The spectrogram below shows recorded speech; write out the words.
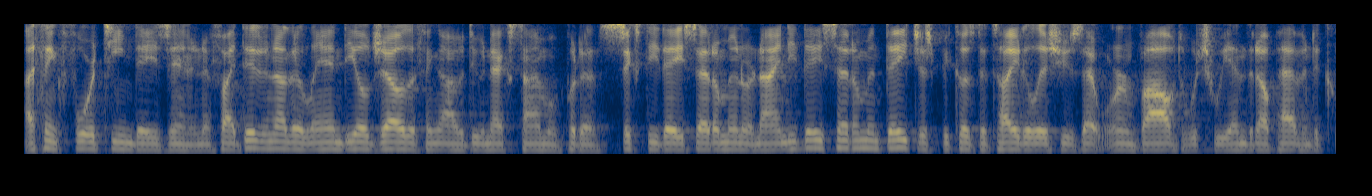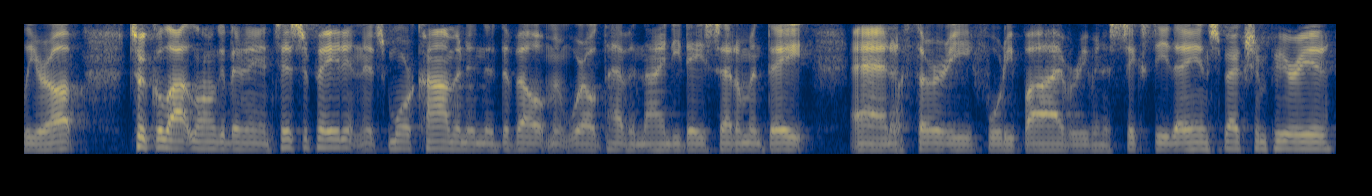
I think 14 days in. And if I did another land deal, Joe, the thing I would do next time would put a 60 day settlement or 90 day settlement date just because the title issues that were involved, which we ended up having to clear up, took a lot longer than anticipated. And it's more common in the development world to have a 90 day settlement date and a 30, 45, or even a 60 day inspection period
